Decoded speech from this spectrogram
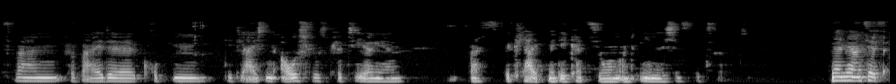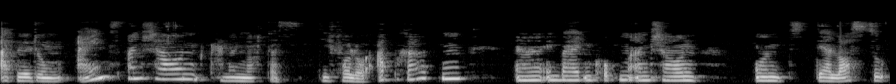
Es waren für beide Gruppen die gleichen Ausschlusskriterien, was Begleitmedikation und ähnliches betrifft. Wenn wir uns jetzt Abbildung 1 anschauen, kann man noch das, die Follow-up-Raten äh, in beiden Gruppen anschauen und der Loss to,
